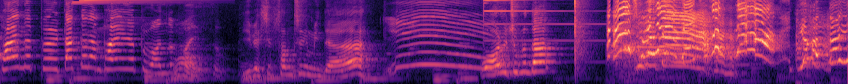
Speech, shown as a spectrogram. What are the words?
파인애플 따끈한 파인애플 완전 어. 맛있어 213층입니다. 예 어 아래 죽는다. 이거 한 방에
